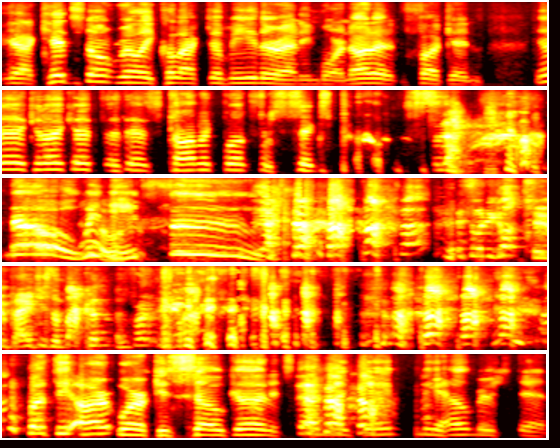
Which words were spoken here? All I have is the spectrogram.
yeah. Kids don't really collect them either anymore. Not at fucking. Yeah, can I get this comic book for six pounds? no, we No. need food. it's only got two pages, the back and the front. And the back. But the artwork is so good. It's done by Jamie Helmerston,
